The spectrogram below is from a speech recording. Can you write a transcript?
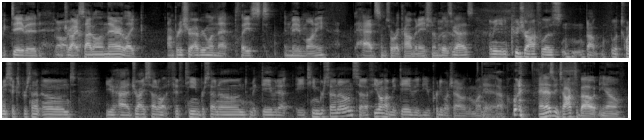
McDavid Oh, and yeah. Draisaitl in there, like I'm pretty sure everyone that placed and made money had some sort of combination of Oh, those yeah. guys. I mean, Kucherov was about what twenty six percent owned. You had Draisaitl at fifteen percent owned, McDavid at eighteen percent owned. So if you don't have McDavid, you're pretty much out of the money Yeah. at that point. And as we talked about, you know,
